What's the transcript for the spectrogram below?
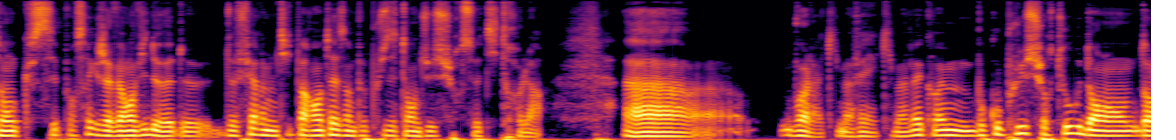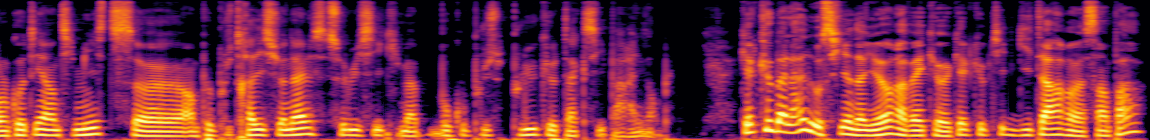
Donc c'est pour ça que j'avais envie de, de, faire une petite parenthèse un peu plus étendue sur ce titre-là. Euh, voilà, qui m'avait, qui m'avait quand même beaucoup plu, surtout dans, dans le côté intimiste, euh, un peu plus traditionnel, c'est celui-ci qui m'a beaucoup plus plu que Taxi par exemple. Quelques balades aussi hein, d'ailleurs avec euh, quelques petites guitares euh, sympas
